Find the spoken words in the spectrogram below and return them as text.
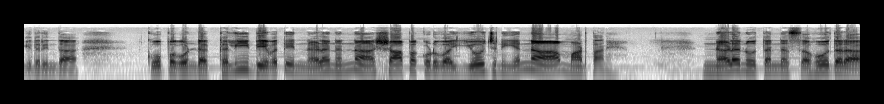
ಇದರಿಂದ ಕೋಪಗೊಂಡ ಕಲಿ ದೇವತೆ ನಳನನ್ನು ಶಾಪ ಕೊಡುವ ಯೋಜನೆಯನ್ನು ಮಾಡ್ತಾನೆ. ನಳನು ತನ್ನ ಸಹೋದರ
